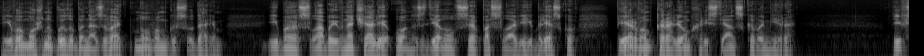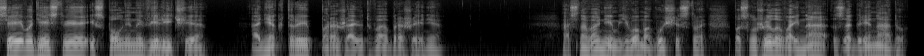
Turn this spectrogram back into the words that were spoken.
Его можно было бы назвать новым государем — ибо слабый вначале он сделался по славе и блеску первым королем христианского мира. И все его действия исполнены величия, а некоторые поражают воображение. Основанием его могущества послужила война за Гренаду,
